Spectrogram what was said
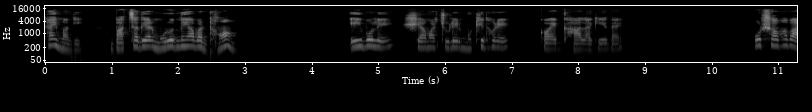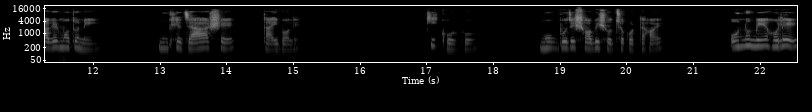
তাই মাগি, বাচ্চা দেওয়ার মুরদ নেই আবার ঢং? এই বলে সে আমার চুলের মুঠি ধরে কয়েক ঘা লাগিয়ে দেয়। ওর স্বভাব আগের মতো নেই। মুখে যা আসে তাই বলে। কি করব? মুখ বুঝে সবই সহ্য করতে হয়। অন্য মেয়ে হলে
